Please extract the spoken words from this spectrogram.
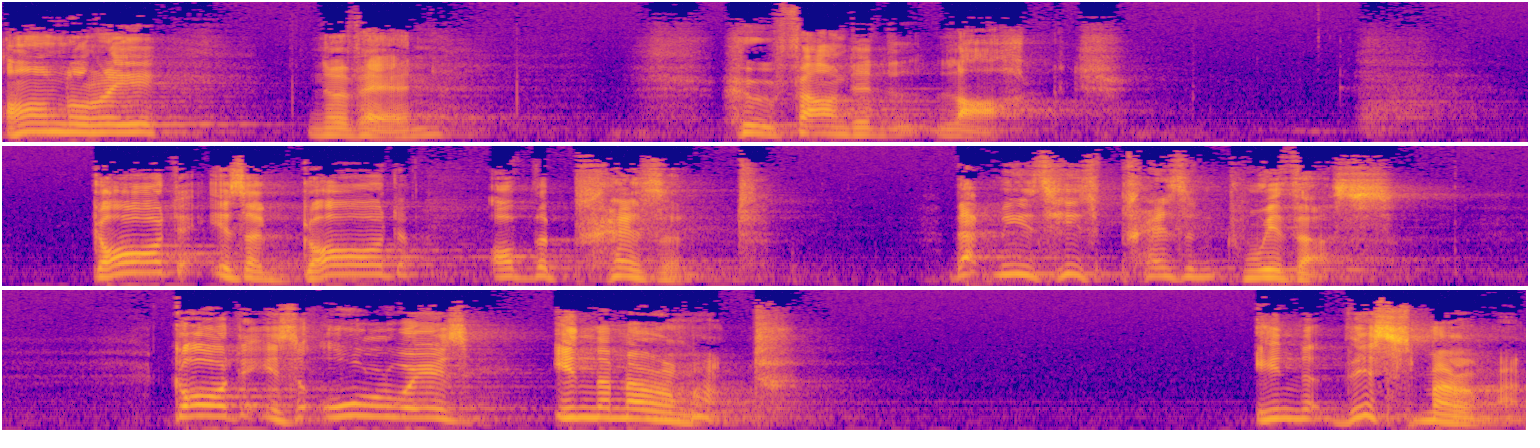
Henri Nouwen, who founded L'Arche. God is a God of the present. That means He's present with us. God is always in the moment. In this moment.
